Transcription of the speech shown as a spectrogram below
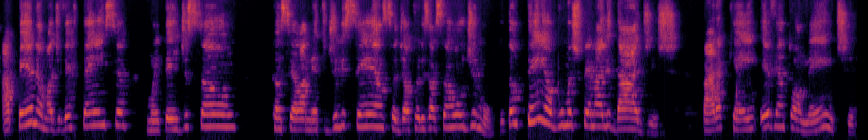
A pena é uma advertência, uma interdição, cancelamento de licença, de autorização ou de multa. Então, tem algumas penalidades para quem, eventualmente,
